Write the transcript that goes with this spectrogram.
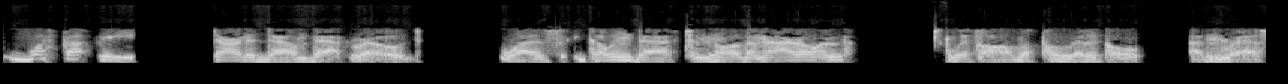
what got me started down that road was going back to Northern Ireland with all the political unrest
